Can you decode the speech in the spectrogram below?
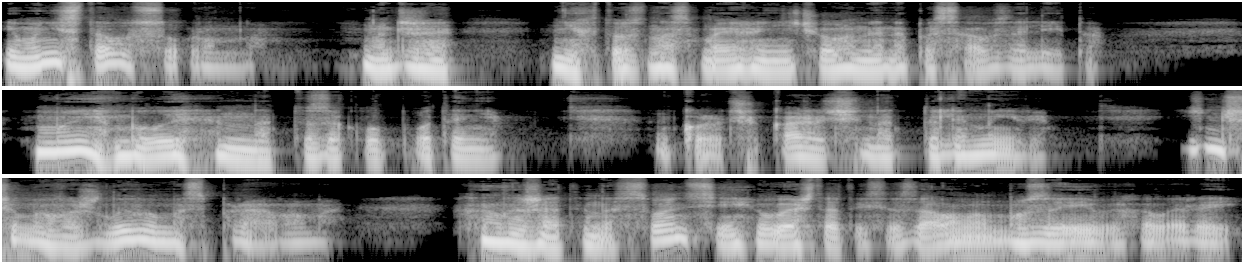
і мені стало соромно, адже ніхто з нас майже нічого не написав за літо. Ми були надто заклопотані, коротше кажучи, надто ліниві, іншими важливими справами лежати на сонці і вештатися залами музеїв і галерей,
